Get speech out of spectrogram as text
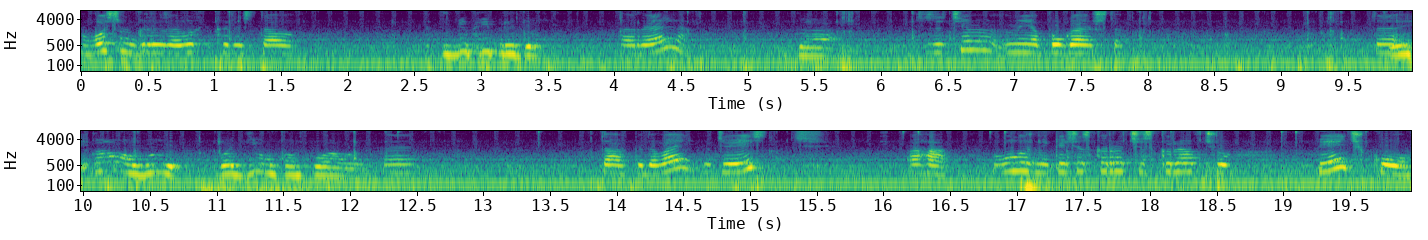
8 грозовых кристаллов. Тебе крипер идет. А реально? Да. Зачем меня пугаешь-то? Ты- Он там, а вы в воде он там плавает. Э. Так, давай, у тебя есть... Ага, булыжник. Я сейчас, короче, скрафчу печку,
